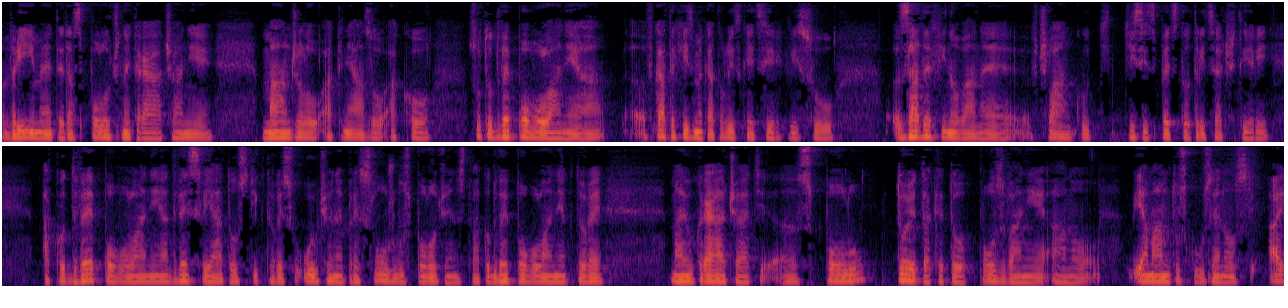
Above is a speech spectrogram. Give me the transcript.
v Ríme, teda spoločné kráčanie manželov a kňazov, ako sú to dve povolania. V katechizme katolíckej cirkvi sú zadefinované v článku 1534 ako dve povolania, dve sviatosti, ktoré sú určené pre službu spoločenstva, ako dve povolania, ktoré majú kráčať e, spolu. To je takéto pozvanie, áno. Ja mám tu skúsenosť aj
